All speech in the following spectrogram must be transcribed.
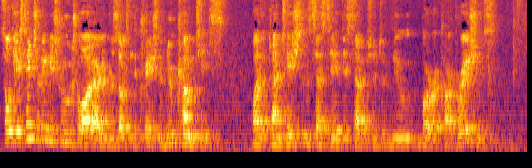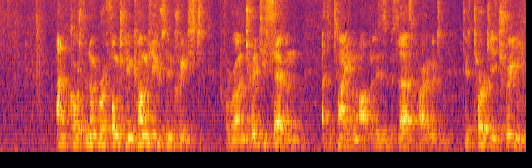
So the extension of English rule to all Ireland resulted in the creation of new counties, while the plantations necessitated the establishment of new borough corporations. And of course, the number of functioning counties was increased from around 27 at the time of Elizabeth's last parliament to 33.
